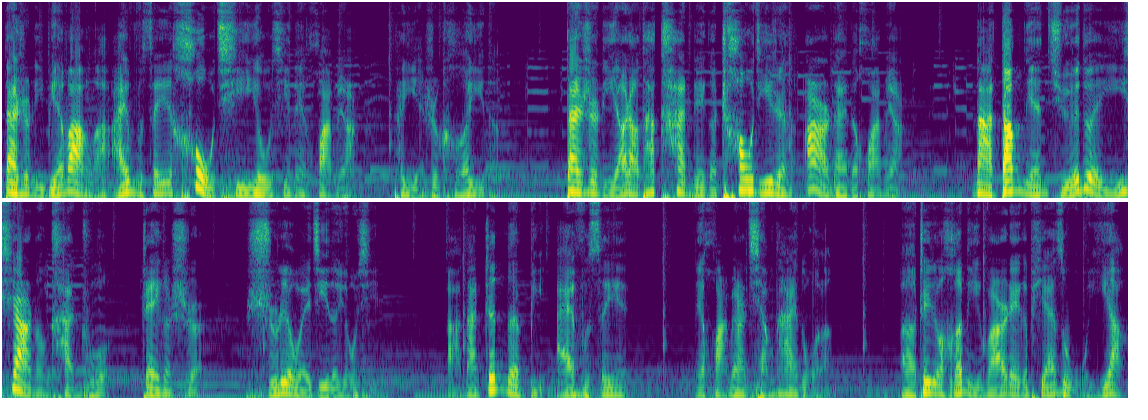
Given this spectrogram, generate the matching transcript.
但是你别忘了，FC 后期游戏那画面它也是可以的。但是你要让他看这个超级忍二代的画面，那当年绝对一下能看出这个是十六位机的游戏啊，那真的比 FC 那画面强太多了啊！这就和你玩这个 PS 五一样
